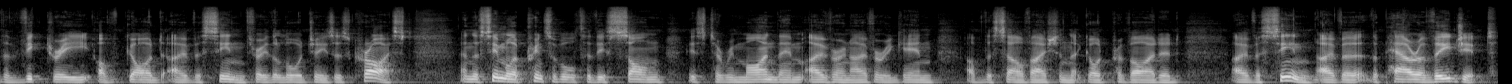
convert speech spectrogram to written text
the victory of God over sin through the Lord Jesus Christ. And the similar principle to this song is to remind them over and over again of the salvation that God provided over sin, over the power of Egypt,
